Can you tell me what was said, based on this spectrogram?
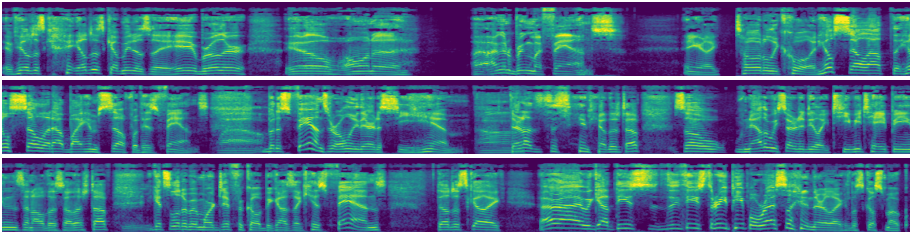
if he'll just he'll just come in and say, "Hey brother, you know, I want to I'm going to bring my fans." And you're like totally cool. And he'll sell out the he'll sell it out by himself with his fans. Wow. But his fans are only there to see him. Oh. They're not to see the other stuff. So now that we started to do like TV tapings and all this other stuff, hmm. it gets a little bit more difficult because like his fans. They'll just go like, "All right, we got these th- these three people wrestling," and they're like, "Let's go smoke."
